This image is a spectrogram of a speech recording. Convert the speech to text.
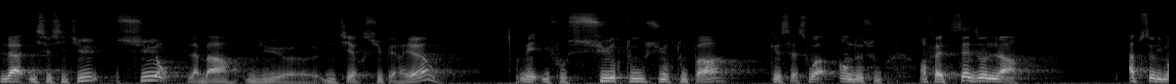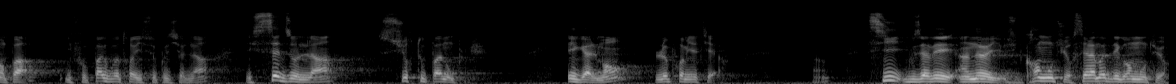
Là, il se situe sur la barre du, euh, tiers supérieur, mais il ne faut surtout, surtout pas que ça soit en dessous. En fait, cette zone-là, absolument pas. Il ne faut pas que votre œil se positionne là. Et cette zone-là, surtout pas non plus. Également, le premier tiers. Si vous avez un œil, une grande monture, c'est la mode des grandes montures.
